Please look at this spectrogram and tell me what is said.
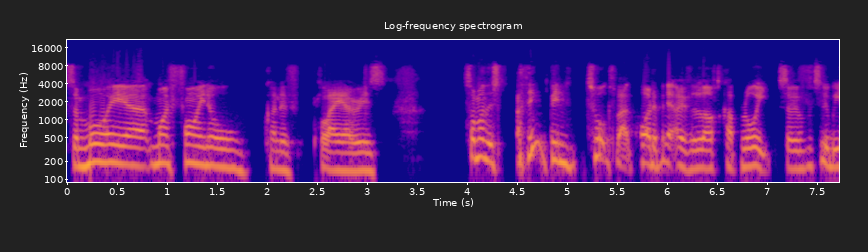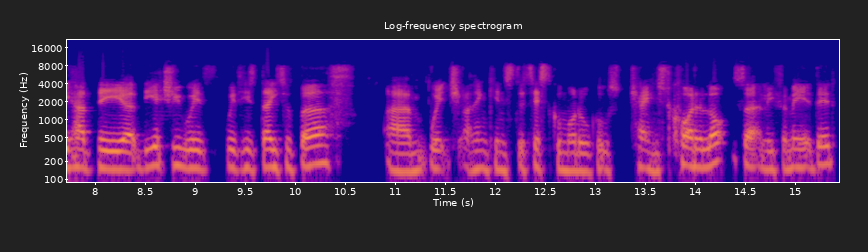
So my uh, my final kind of player is someone that's I think been talked about quite a bit over the last couple of weeks. So obviously we had the uh, the issue with with his date of birth, um, which I think in statistical models changed quite a lot. Certainly for me, it did,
